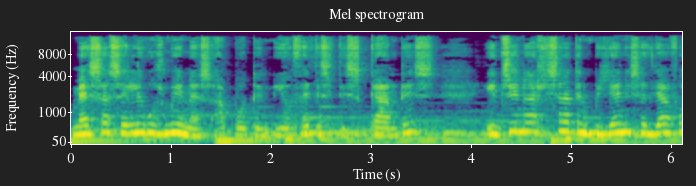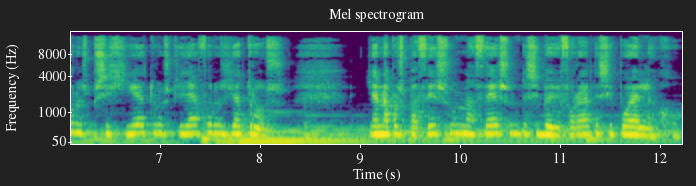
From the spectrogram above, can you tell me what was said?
Μέσα σε λίγους μήνες από την υιοθέτηση της Κάντης, η Τζίνα άρχισε να την πηγαίνει σε διάφορους ψυχίατρους και διάφορους γιατρούς για να προσπαθήσουν να θέσουν τη συμπεριφορά της υπό έλεγχο.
